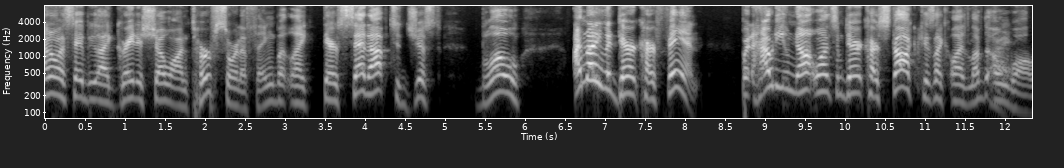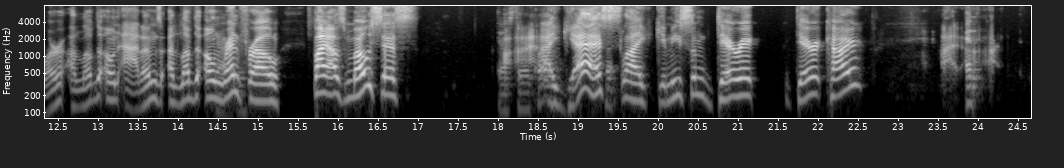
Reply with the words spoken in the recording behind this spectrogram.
I don't want to say be like greatest show on turf sort of thing, but like they're set up to just blow. I'm not even a Derek Carr fan, but how do you not want some Derek Carr stock? Because like, oh, I'd love to own right. Waller, I'd love to own Adams, I'd love to own exactly. Renfrow by osmosis. I, I, guess but, like give me some Derek Derek Carr. I, and,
